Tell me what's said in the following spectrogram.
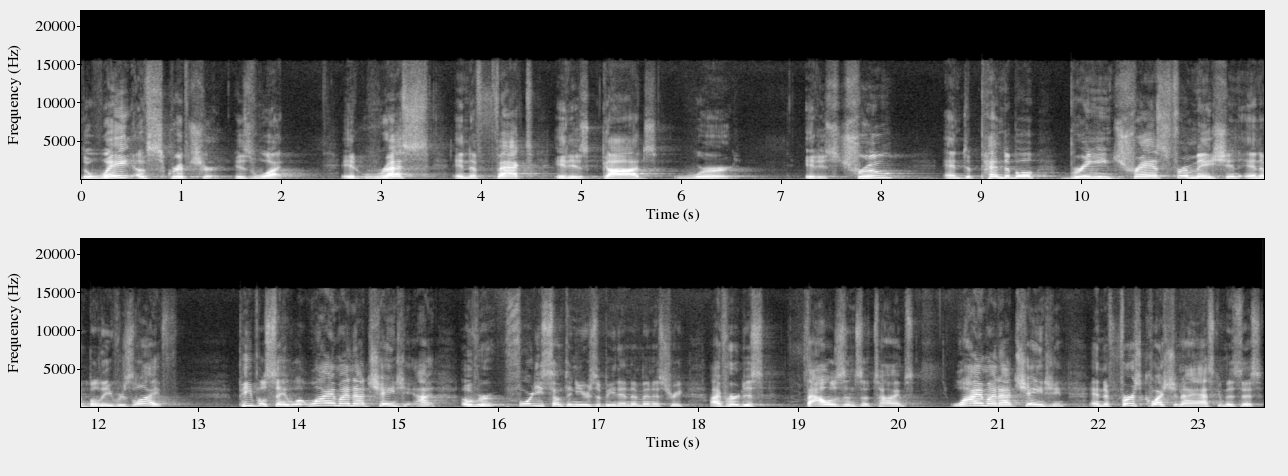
The weight of Scripture is what? It rests in the fact it is God's Word. It is true and dependable, bringing transformation in a believer's life. People say, Well, why am I not changing? I, over 40 something years of being in the ministry, I've heard this thousands of times. Why am I not changing? And the first question I ask them is this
